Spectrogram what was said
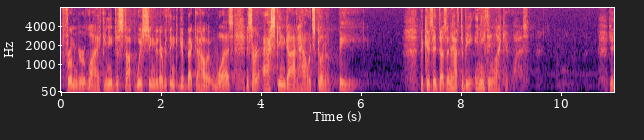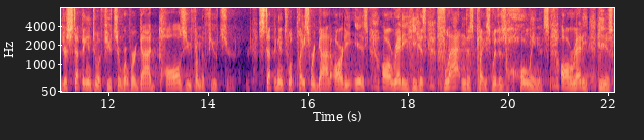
from your life. You need to stop wishing that everything could get back to how it was and start asking God how it's going to be. Because it doesn't have to be anything like it was. You're stepping into a future where, where God calls you from the future stepping into a place where God already is. Already, He has flattened this place with His holiness. Already, He has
